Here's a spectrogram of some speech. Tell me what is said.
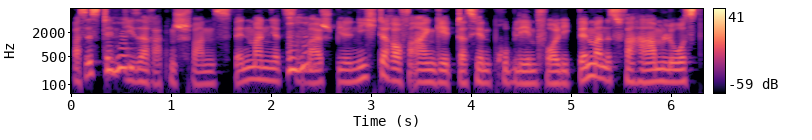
Was ist denn mhm. dieser Rattenschwanz, wenn man jetzt mhm. zum Beispiel nicht darauf eingeht, dass hier ein Problem vorliegt, wenn man es verharmlost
